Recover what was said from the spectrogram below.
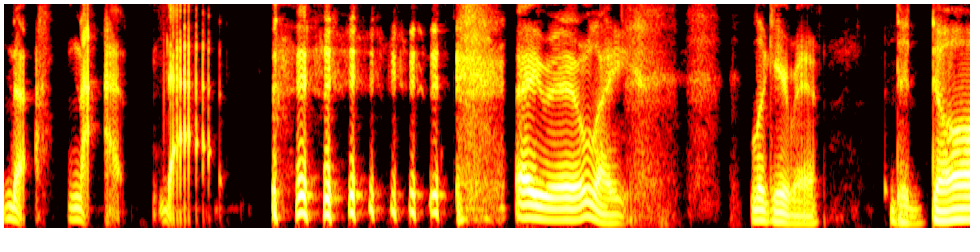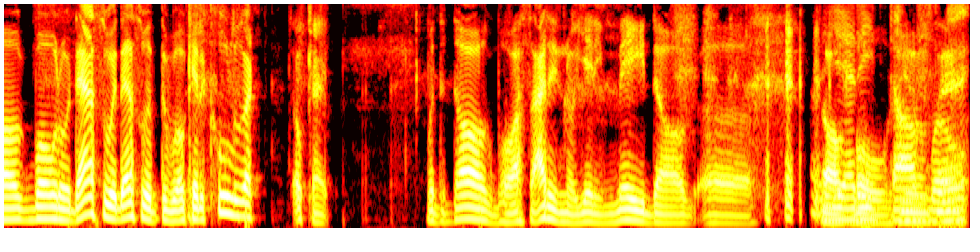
nah, nah, nah. hey man, I'm like, look here, man. The dog bowl. That's what. That's what the okay. The coolers like okay, but the dog bowl. I said I didn't know Yeti made dog. Uh, dog Yeti bowls, you know dog what I'm bowl.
